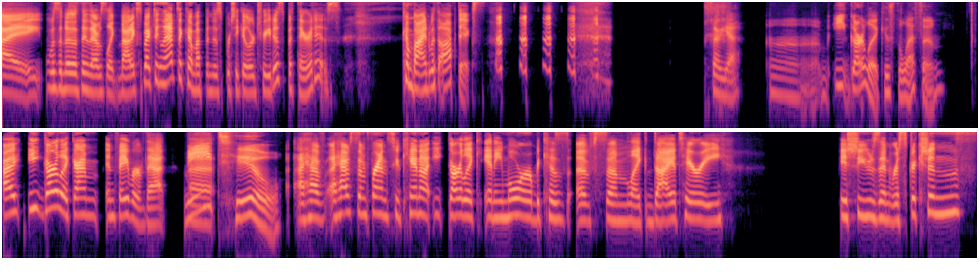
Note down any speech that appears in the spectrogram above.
i was another thing that i was like not expecting that to come up in this particular treatise but there it is combined with optics. so yeah. Uh, eat garlic is the lesson. I eat garlic. I'm in favor of that. Me Uh, too. I have I have some friends who cannot eat garlic anymore because of some like dietary issues and restrictions.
